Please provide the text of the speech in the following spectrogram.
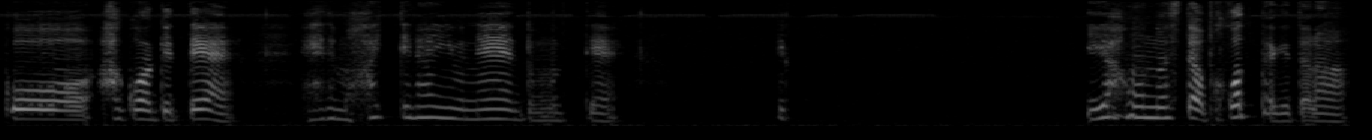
攻箱開けて。えー、でも入ってないよねと思って。イヤホンの下をパコッてあげたら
